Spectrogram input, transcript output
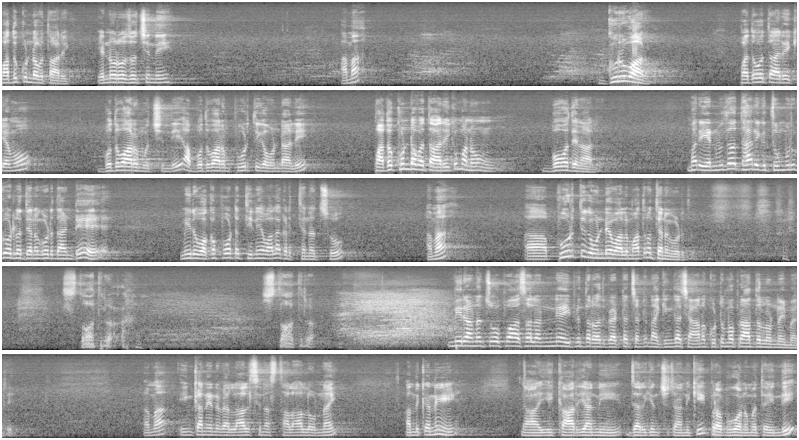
పదకొండవ తారీఖు. ఎన్నో రోజు వచ్చింది? అమ్మా? గురువారం. పదవ తారీఖేమో బుధవారం వచ్చింది. ఆ బుధవారం పూర్తిగా ఉండాలి. పదకొండవ తారీఖు మనం బోవ తినాలి మరి ఎనిమిదో తారీఖు తుమ్మురుగోడలో తినకూడదు అంటే మీరు ఒక పూట తినేవాళ్ళు అక్కడ తినచ్చు. అమ్మా పూర్తిగా ఉండేవాళ్ళు మాత్రం తినకూడదు. స్తోత్ర. స్తోత్ర. మీరు అనొచ్చు ఉపవాసాలన్నీ అయిపోయిన తర్వాత పెట్టచ్చు అంటే నాకు ఇంకా చాలా కుటుంబ ప్రార్థనలు ఉన్నాయి మరి. అమ్మా ఇంకా నేను వెళ్ళాల్సిన స్థలాలు ఉన్నాయి. అందుకని ఈ కార్యాన్ని జరిగించడానికి ప్రభు అనుమతి అయింది.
